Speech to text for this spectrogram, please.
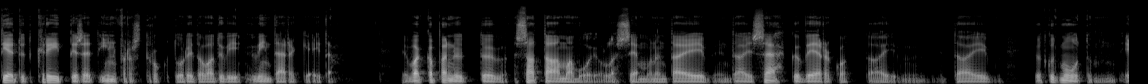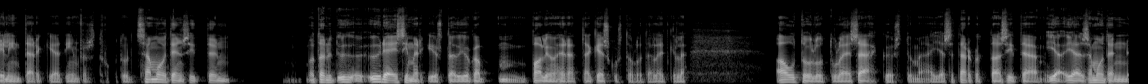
tietyt kriittiset infrastruktuurit ovat hyvin, hyvin tärkeitä – Vaikkapa nyt satama voi olla semmoinen tai, tai sähköverkot tai, tai jotkut muut elintärkeät infrastruktuurit. Samoin sitten, otan nyt yhden esimerkin, josta, joka paljon herättää keskustelua tällä hetkellä. Autoilu tulee sähköistymään ja se tarkoittaa sitä, ja, ja samoin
